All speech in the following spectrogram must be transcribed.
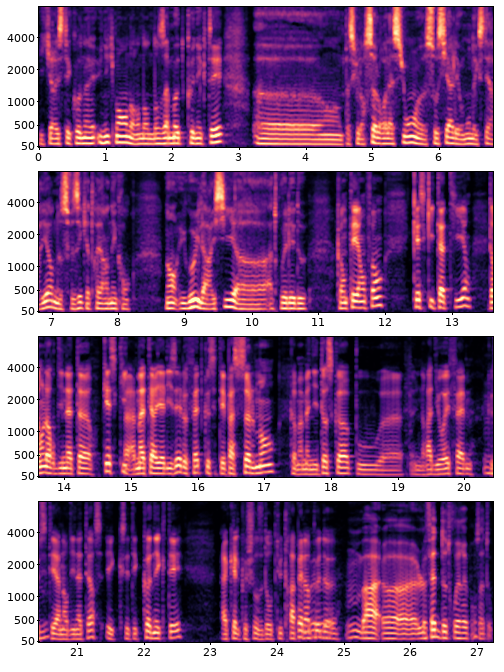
et qui restaient conna- uniquement dans, dans- dans un mode connecté euh, parce que leur seule relation sociale et au monde extérieur ne se faisait qu'à travers un écran. Non, Hugo, il a réussi à, à trouver les deux. Quand tu es enfant, qu'est-ce qui t'attire dans l'ordinateur? Qu'est-ce qui a matérialisé le fait que c'était pas seulement comme un magnétoscope ou euh, une radio FM, que Mhm. c'était un ordinateur et que c'était connecté à quelque chose d'autre? Tu te rappelles un Oui, peu oui. de... Mm, Bah, euh, le fait de trouver réponse à tout.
